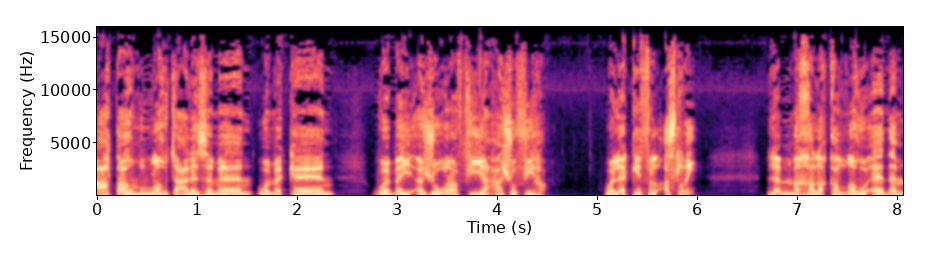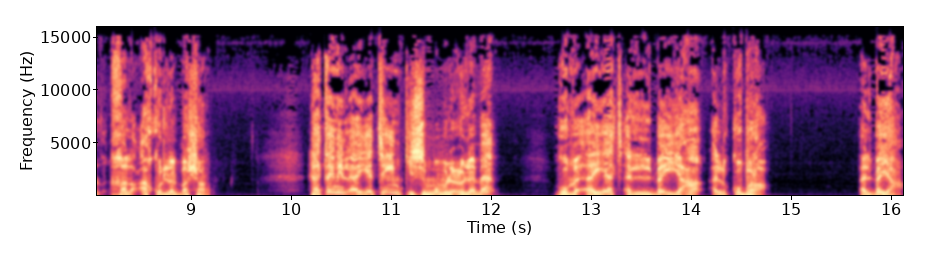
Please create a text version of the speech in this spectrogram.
أعطاهم الله تعالى زمان ومكان وبيئة جغرافية عاشوا فيها. ولكن في الأصل لما خلق الله آدم خلق كل البشر. هاتين الآيتين كسمهم العلماء هما آيات البيعة الكبرى. البيعة.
